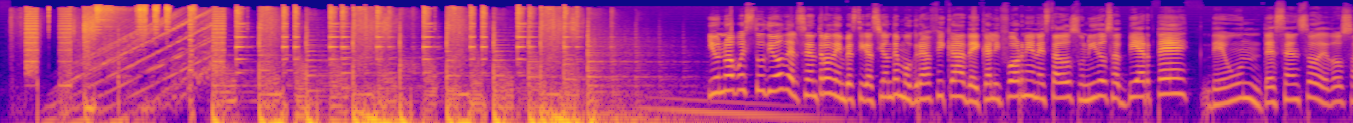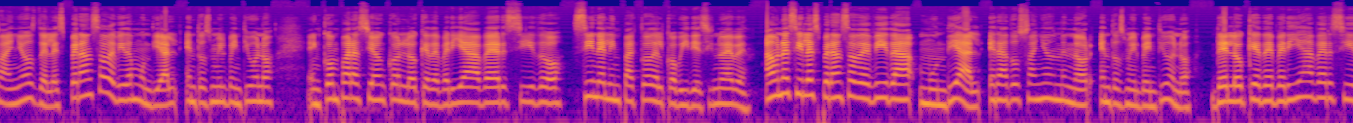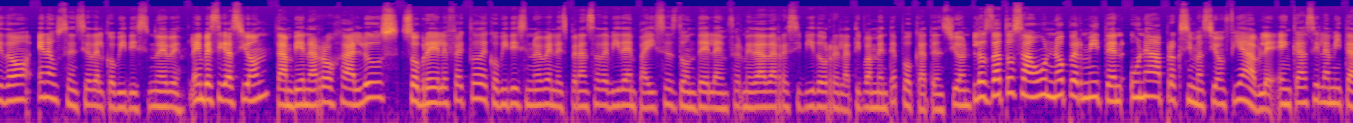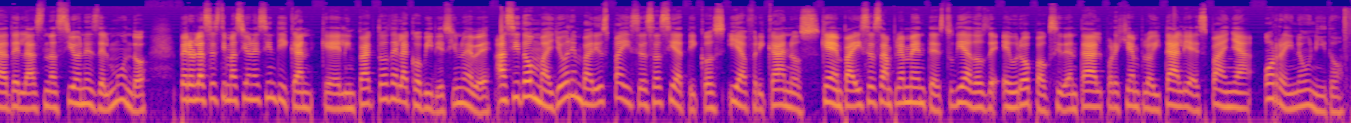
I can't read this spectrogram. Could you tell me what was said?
Y un nuevo estudio del Centro de Investigación Demográfica de California en Estados Unidos advierte de un descenso de dos años de la esperanza de vida mundial en 2021 en comparación con lo que debería haber sido sin el impacto del COVID-19. Aún así, la esperanza de vida mundial era dos años menor en 2021 de lo que debería haber sido en ausencia del COVID-19. La investigación también arroja luz sobre el efecto de COVID-19 en la esperanza de vida en países donde la enfermedad ha recibido relativamente poca atención. Los datos aún no permiten una aproximación fiable en casi la mitad de las naciones del mundo, pero las estimaciones indican que el impacto de la COVID-19 ha sido mayor en varios países asiáticos y africanos que en países ampliamente estudiados de Europa Occidental, por ejemplo Italia, España o Reino Unido.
